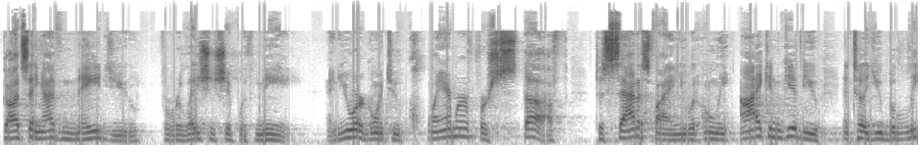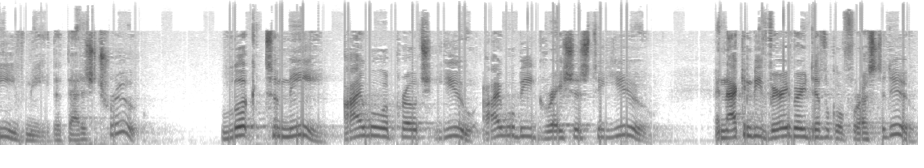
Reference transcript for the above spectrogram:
God's saying, I've made you for relationship with me, and you are going to clamor for stuff to satisfy you what only I can give you until you believe me that that is true. Look to me. I will approach you. I will be gracious to you. And that can be very, very difficult for us to do.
